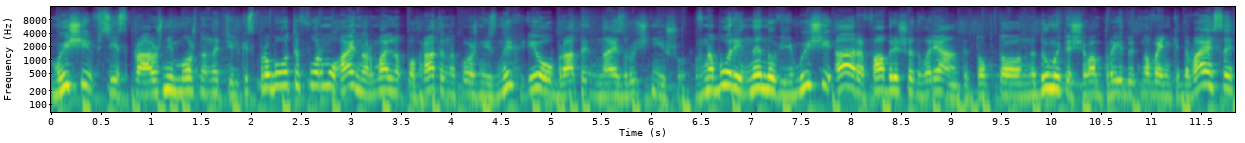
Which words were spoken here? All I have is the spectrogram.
Миші всі справжні, можна не тільки спробувати форму, а й нормально пограти на кожній з них і обрати найзручнішу. В наборі не нові миші, а рефабрішед варіанти. Тобто не думайте, що вам приїдуть новенькі девайси.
